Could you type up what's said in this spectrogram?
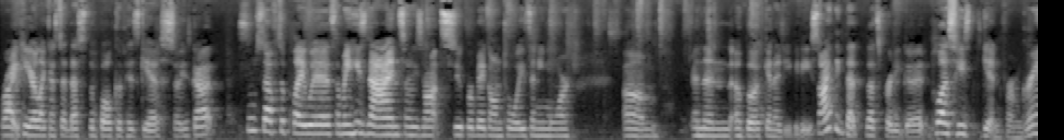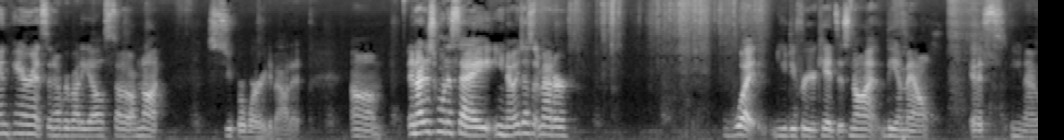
right here. Like I said, that's the bulk of his gifts. So he's got some stuff to play with. I mean, he's nine, so he's not super big on toys anymore. Um, and then a book and a DVD. So I think that that's pretty good. Plus, he's getting from grandparents and everybody else, so I'm not super worried about it. Um, and I just want to say, you know, it doesn't matter what you do for your kids. It's not the amount. It's, you know,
